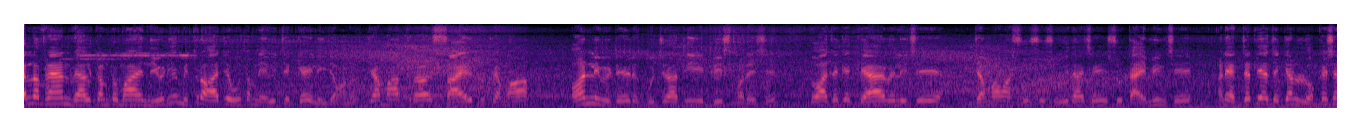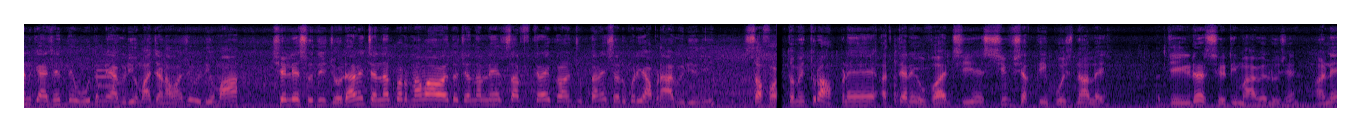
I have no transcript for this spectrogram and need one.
hello friend, welcome to my new મિત્રો, આજે હું તમને એવી જગ્યાએ લઈ જવાનો જ્યાં માત્ર સાઠ રૂપિયામાં અનલિમિટેડ ગુજરાતી ડીશ મળે છે. તો આ જગ્યા ક્યાં આવેલી છે, જમવામાં શું શું સુવિધા છે, શું ટાઈમિંગ છે અને એક્ઝેક્ટલી આ જગ્યાનું લોકેશન ક્યાં છે તે હું તમને આ વિડીયોમાં જણાવવાનું છું. વિડીયોમાં છેલ્લે સુધી જોડાને ચેનલ પર નવા આવે તો ચેનલને સબસ્ક્રાઈબ કરવાનું ચૂકતા નહીં. શરૂ કરીએ આપણે આ વિડીયોની સફળ. તો મિત્રો, આપણે અત્યારે ઊભા છીએ શિવશક્તિ ભોજનાલય, જે ઈડર સિટીમાં આવેલું છે અને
